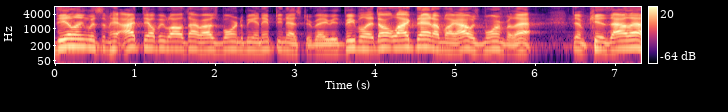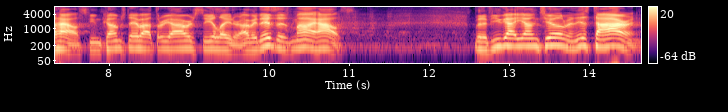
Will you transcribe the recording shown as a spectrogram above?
dealing with some. I tell people all the time, I was born to be an empty nester, baby. People that don't like that, I'm like, I was born for that. Them kids out of that house. You can come stay about three hours, see you later. I mean, this is my house. But if you got young children, it's tiring.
